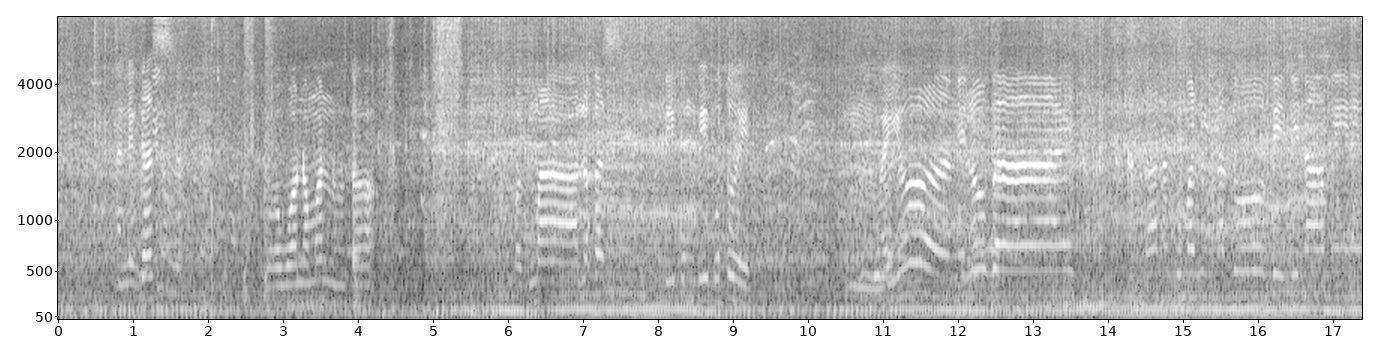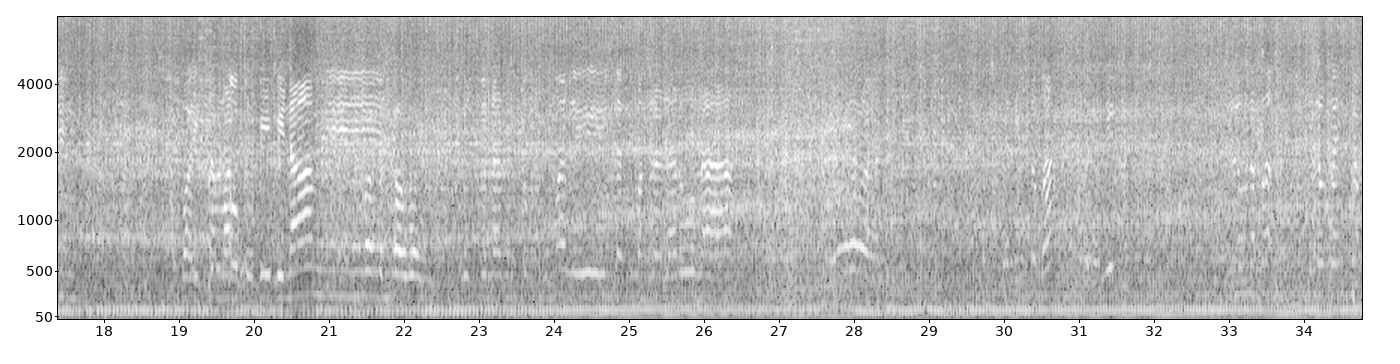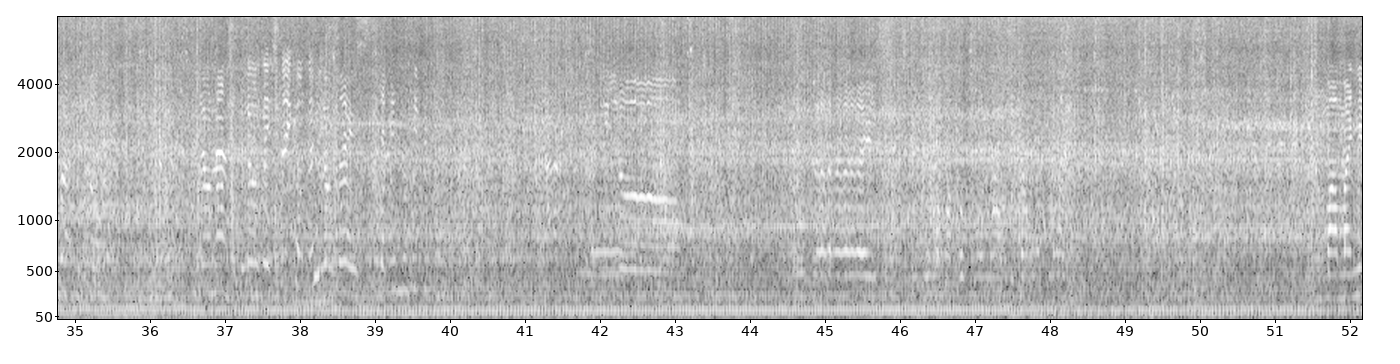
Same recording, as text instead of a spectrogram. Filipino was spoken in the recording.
Anigas. Wawa naman. Ta pag malakas, bibong-bibo to eh.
